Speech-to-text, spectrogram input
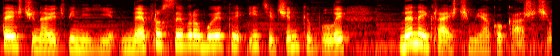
те, що навіть він її не просив робити, і ці вчинки були не найкращим м'яко кажучи.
